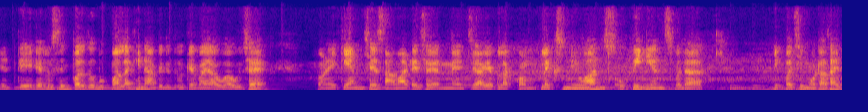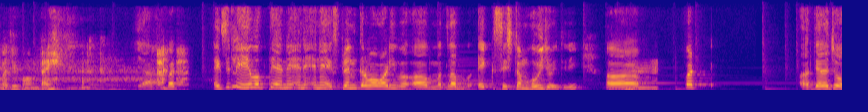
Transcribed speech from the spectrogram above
કે તે કેટલું સિમ્પલ તું બુકમાં લખીને આપી દીધું કે ભાઈ આવું આવું છે. પણ એ કેમ છે શા માટે છે ને જ્યારે પેલા કોમ્પ્લેક્સ ન્યુઆન્સ ઓપિનિયન્સ બધા એ પછી મોટા થાય પછી ફોર્મ થાય. બટ એક્ઝેક્ટલી એ વખતે એને એને એને એક્સપ્લેન કરવા વાળી મતલબ એક સિસ્ટમ હોવી જોઈતી હતી. બટ અત્યારે જો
